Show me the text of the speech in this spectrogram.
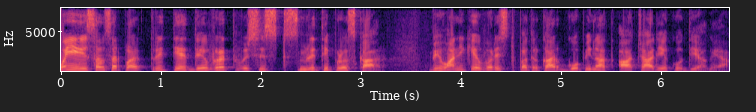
वहीं इस अवसर पर तृतीय देवव्रत विशिष्ट स्मृति पुरस्कार भिवानी के वरिष्ठ पत्रकार गोपीनाथ आचार्य को दिया गया।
